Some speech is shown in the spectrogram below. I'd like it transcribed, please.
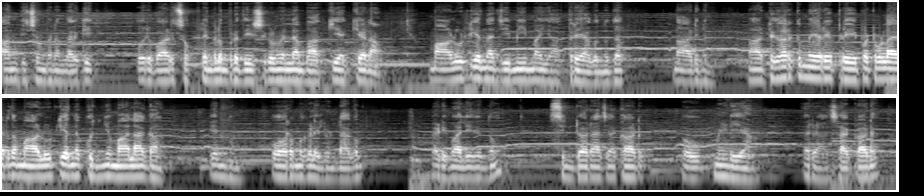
അന്തിചുംബനം നൽകി. ഒരുപാട് സ്വപ്നങ്ങളും പ്രതീക്ഷകളും എല്ലാം ബാക്കിയാക്കിയാണ് മാളൂട്ടി എന്ന ജിമീമ യാത്രയാകുന്നത്. നാടിനും നാട്ടുകാർക്കും ഏറെ പ്രിയപ്പെട്ടവളായിരുന്ന മാളൂട്ടി എന്ന കുഞ്ഞു മാലാക എന്നും ഓർമ്മകളിലുണ്ടാകും. അടിമാലിയിൽ നിന്നും സിൻഡോ രാജാക്കാട് ടോപ്പ് മീഡിയ രാജാക്കാട്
